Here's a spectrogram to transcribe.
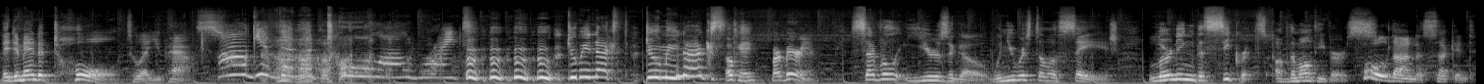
They demand a toll to let you pass. I'll give them a toll, all right. Do me next! Do me next! Okay, Barbarian. Several years ago, when you were still a sage, learning the secrets of the multiverse. Hold on a second.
